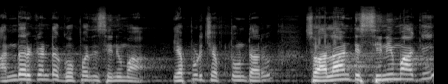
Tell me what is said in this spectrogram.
అందరికంటే గొప్పది సినిమా ఎప్పుడు చెప్తుంటారు సో అలాంటి సినిమాకి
